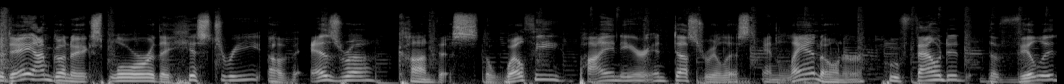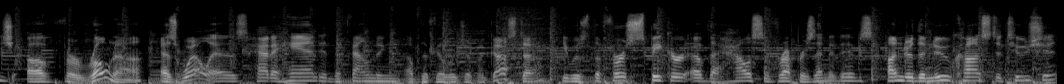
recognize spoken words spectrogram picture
Today I'm going to explore the history of Ezra Convis, the wealthy pioneer industrialist and landowner who founded the village of Verona, as well as had a hand in the founding of the village of Augusta. He was the first Speaker of the House of Representatives under the new Constitution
